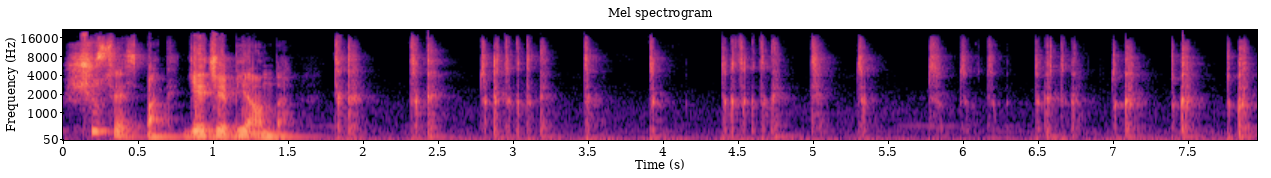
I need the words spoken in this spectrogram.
Şu ses bak gece bir anda tık tık tık tık tık tık tık tık tık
